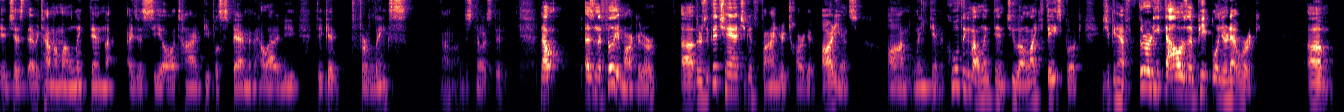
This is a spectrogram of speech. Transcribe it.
it just every time I'm on LinkedIn, I just see all the time. People spamming the hell out of me to get for links. I don't know. I just noticed it. Now, as an affiliate marketer, uh, there's a good chance you can find your target audience on LinkedIn. The cool thing about LinkedIn too, unlike Facebook, is you can have 30,000 people in your network. Um,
